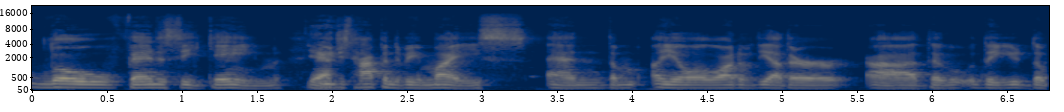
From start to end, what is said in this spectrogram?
low fantasy game. Yeah. You just happen to be mice, and the you know a lot of the other uh, the the the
